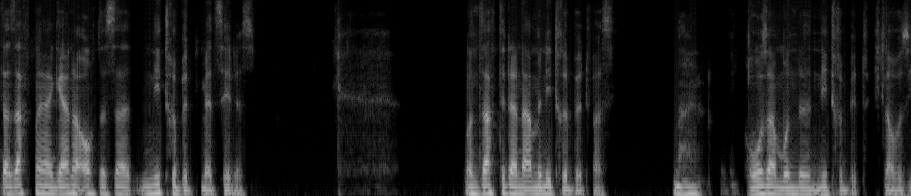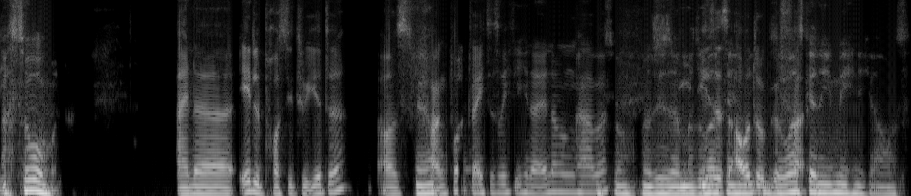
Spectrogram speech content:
da sagt man ja gerne auch, dass er Nitribit Mercedes. Und sagt dir der Name Nitribit was? Nein. Rosamunde Nitribit. Ich glaube, sie. Ach so. Eine Edelprostituierte, aus ja. Frankfurt, wenn ich das richtig in Erinnerung habe. So, das ist ja immer sowas dieses Auto gefahren. Sowas kenne ich mich nicht aus.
